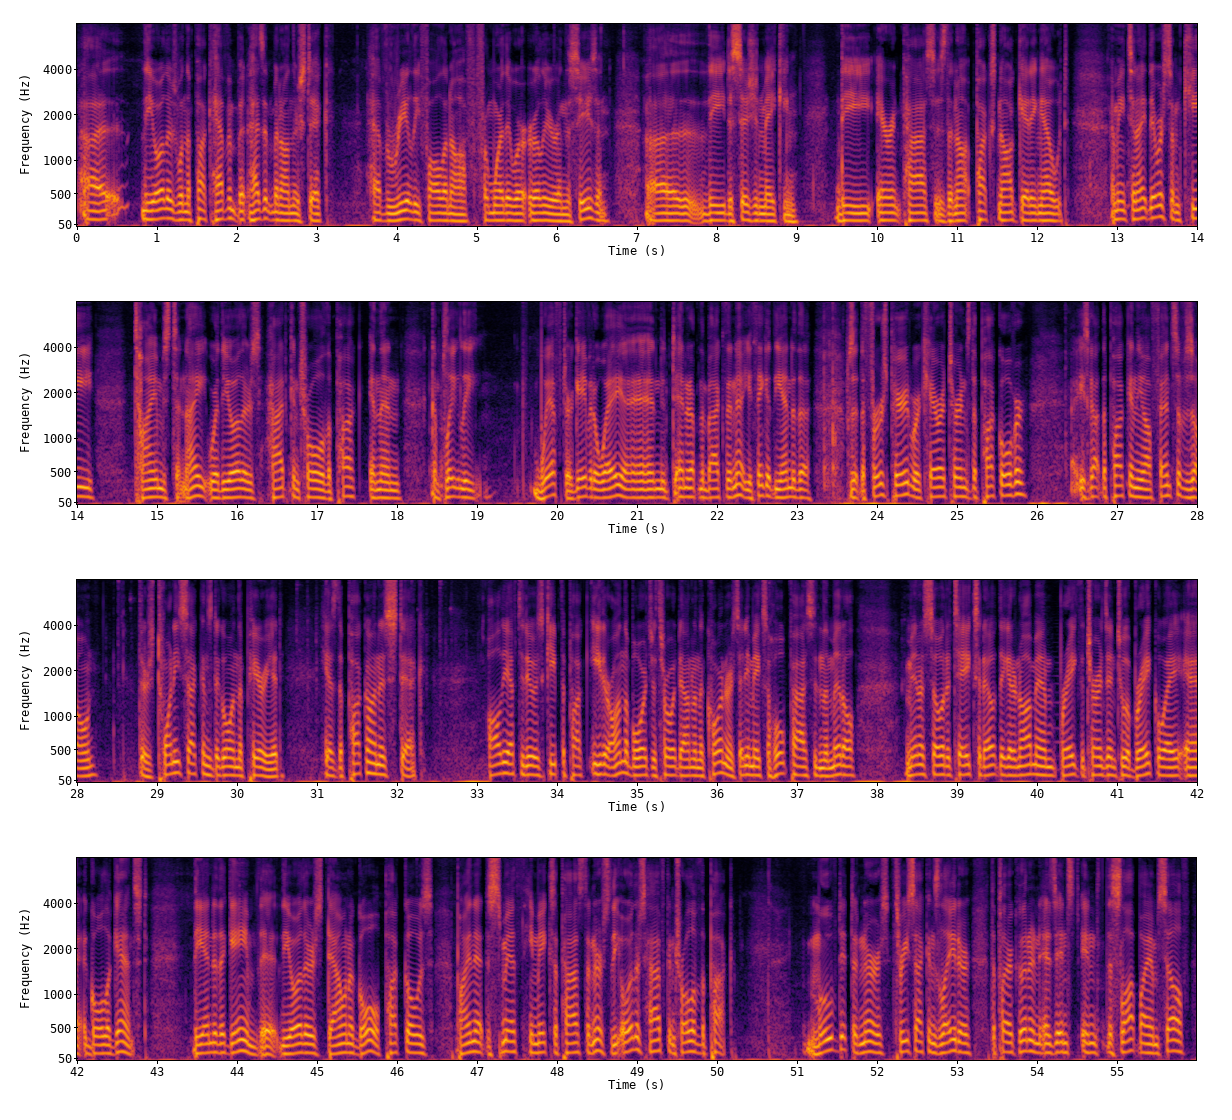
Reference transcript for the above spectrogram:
Uh, the Oilers, when the puck haven't been, hasn't been on their stick, have really fallen off from where they were earlier in the season. Uh, the decision making, the errant passes, the not pucks not getting out. I mean, tonight there were some key times tonight where the Oilers had control of the puck and then completely whiffed or gave it away and it ended up in the back of the net. You think at the end of the was it the first period where Khaira turns the puck over? He's got the puck in the offensive zone. There's 20 seconds to go in the period. He has the puck on his stick. All you have to do is keep the puck either on the boards or throw it down in the corner. Instead, he makes a hope pass in the middle. Minnesota takes it out. They get an odd man break that turns into a breakaway, eh, a goal against the end of the game. The the Oilers down a goal. Puck goes behind net to Smith. He makes a pass to Nurse. The Oilers have control of the puck. Moved it to Nurse. Three seconds later, the player couldn't is in, in the slot by himself,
